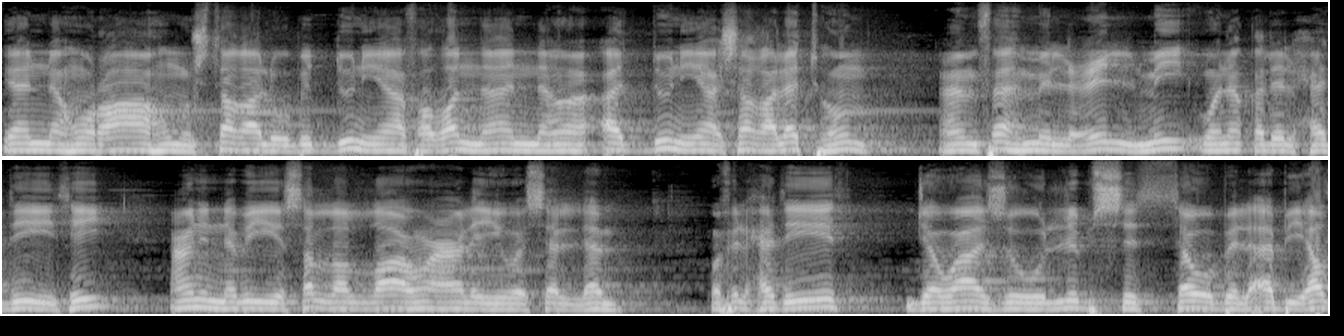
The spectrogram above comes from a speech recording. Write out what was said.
لأنه رآهم اشتغلوا بالدنيا فظن أن الدنيا شغلتهم عن فهم العلم ونقل الحديث عن النبي صلى الله عليه وسلم. وفي الحديث جواز لبس الثوب الأبيض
